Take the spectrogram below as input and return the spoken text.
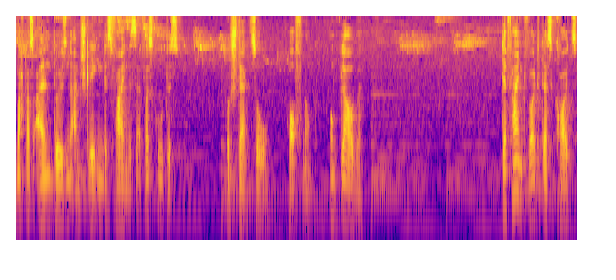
macht aus allen bösen Anschlägen des Feindes etwas Gutes und stärkt so Hoffnung und Glaube. Der Feind wollte das Kreuz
